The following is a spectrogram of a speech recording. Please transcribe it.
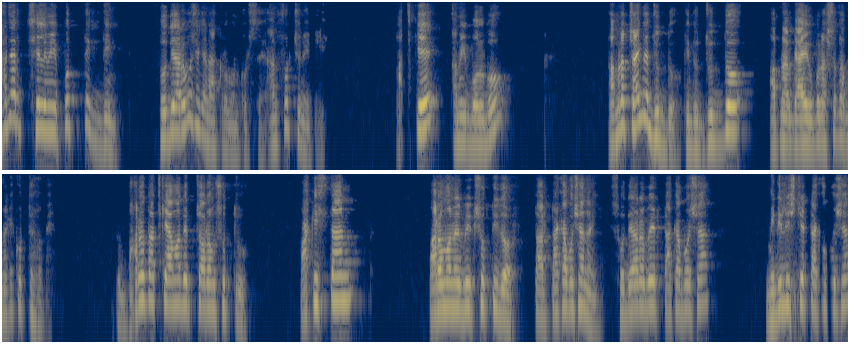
হাজার ছেলে মেয়ে প্রত্যেক দিন সৌদি আরবও সেখানে আক্রমণ করছে আনফর্চুনেটলি আজকে আমি বলব, আমরা চাই না যুদ্ধ, কিন্তু যুদ্ধ আপনার গায়ে উপর আসলে তো আপনাকে করতে হবে। ভারত আজকে আমাদের চরম শত্রু। পাকিস্তান পারমাণবিক শক্তিধর তার টাকা পয়সা নাই। সৌদি আরবের টাকা পয়সা মিডিল ইস্টের টাকা পয়সা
